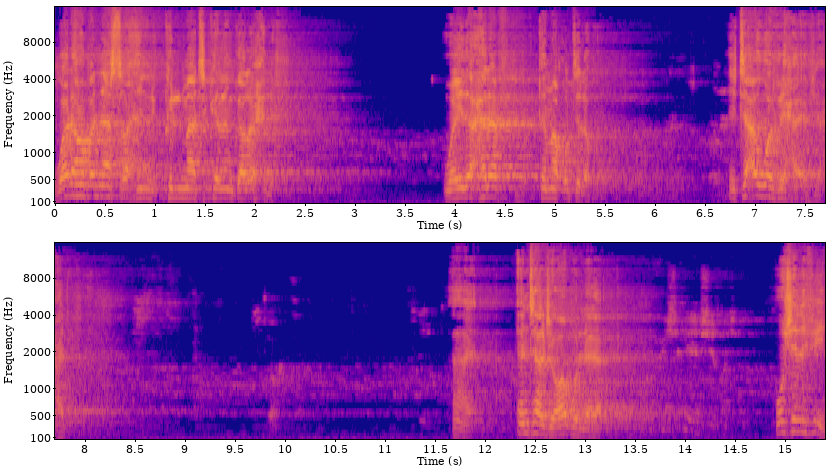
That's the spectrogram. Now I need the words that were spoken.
ولا هو بالناس رايحين كل ما تكلم قال احلف. وإذا حلف كما قلت لكم يتأول في في حلف. آه. انتهى الجواب ولا لا؟ وش اللي فيه؟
